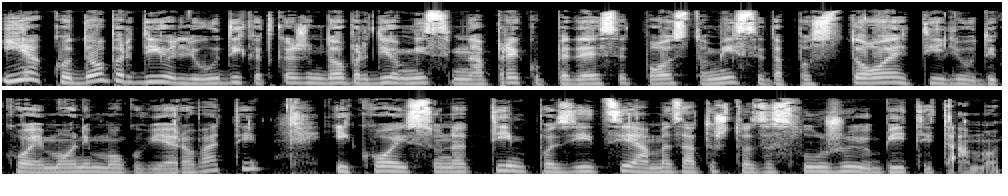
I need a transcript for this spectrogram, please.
Iako dobar dio ljudi, kad kažem dobar dio, mislim na preko 50%, misle da postoje ti ljudi kojima oni mogu vjerovati i koji su na tim pozicijama zato što zaslužuju biti tamo.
